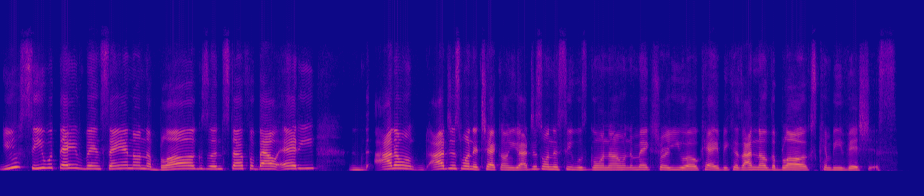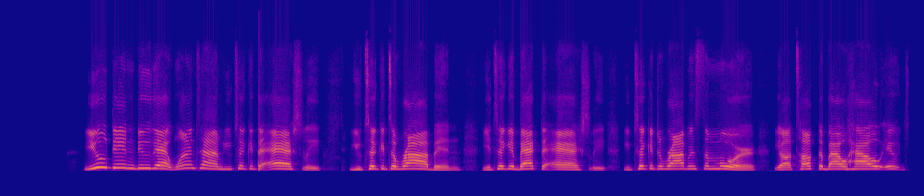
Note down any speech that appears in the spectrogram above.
you see what they've been saying on the blogs and stuff about Eddie? I don't I just want to check on you. I just want to see what's going on to make sure you okay because I know the blogs can be vicious. You didn't do that one time. You took it to Ashley. You took it to Robyn. You took it back to Ashley. You took it to Robyn some more. Y'all talked about how it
